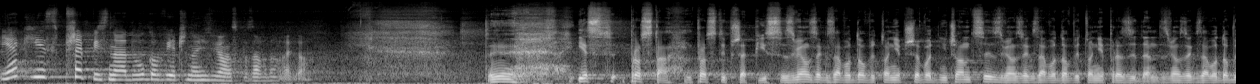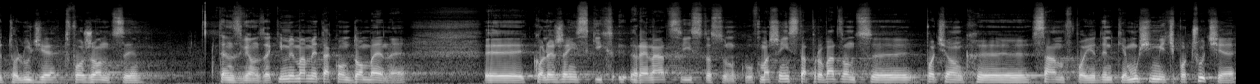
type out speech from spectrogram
jaki jest przepis na długowieczność związku zawodowego? Jest prosta, prosty przepis. Związek zawodowy to nie przewodniczący, związek zawodowy to nie prezydent. Związek zawodowy to ludzie tworzący ten związek. I my mamy taką domenę koleżeńskich relacji i stosunków. Maszynista prowadząc y, pociąg y, sam w pojedynkę musi mieć poczucie,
